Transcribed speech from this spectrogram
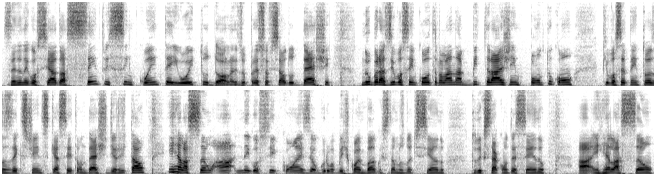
Sendo negociado a 158 dólares. O preço oficial do Dash no Brasil você encontra lá na bitragem.com, que você tem todas as exchanges que aceitam Dash digital. Em relação a Negocie Coins e ao grupo Bitcoin Banco, estamos noticiando tudo o que está acontecendo ah, em relação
